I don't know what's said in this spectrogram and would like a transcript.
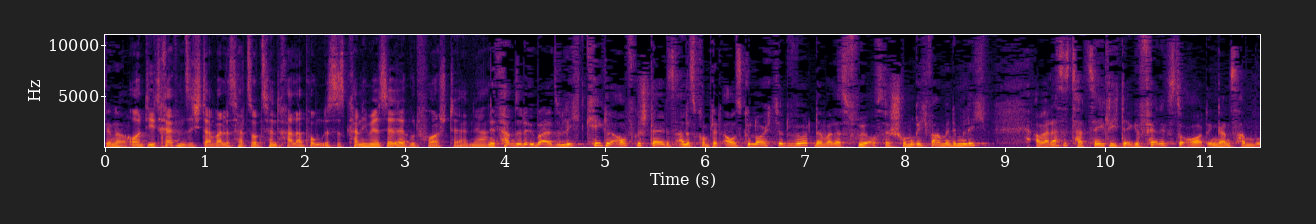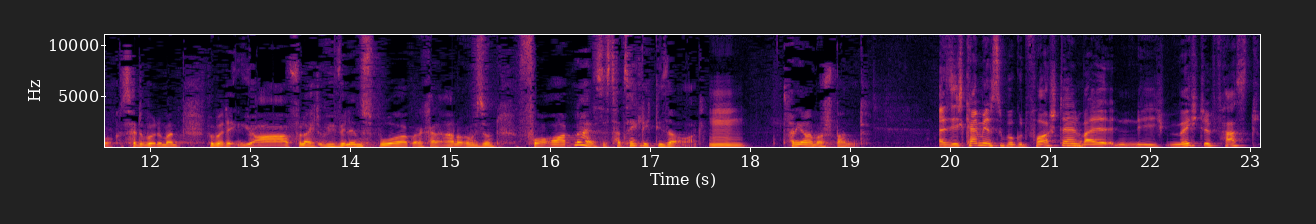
Genau. Und die treffen sich da, weil es halt so ein zentraler Punkt ist. Das kann ich mir sehr, ja. sehr gut vorstellen. Ja. Jetzt haben sie da überall so Lichtkegel aufgestellt, dass alles komplett ausgeleuchtet wird, ne, weil das früher auch sehr schummrig war mit dem Licht. Aber das ist tatsächlich der gefährlichste Ort in ganz Hamburg. Das hätte, würde man, würde man denken, ja, vielleicht irgendwie Wilhelmsburg oder keine Ahnung, irgendwie so ein Vorort. Nein, es ist tatsächlich dieser Ort. Mhm. Das fand ich auch nochmal spannend. Also ich kann mir das super gut vorstellen, ja. weil ich möchte fast,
